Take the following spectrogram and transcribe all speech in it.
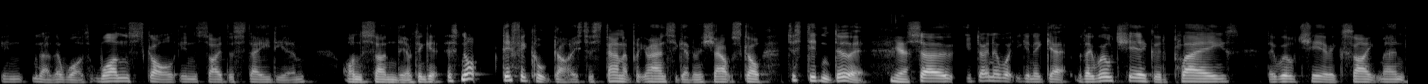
in. No, there was one Skol inside the stadium on Sunday. I'm thinking it's not difficult, guys, to stand up, put your hands together, and shout "Skol." Just didn't do it. Yeah. So you don't know what you're going to get. They will cheer good plays. They will cheer excitement.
